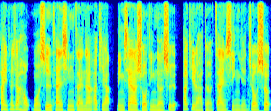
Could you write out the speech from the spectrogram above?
嗨，大家好，我是占星宅男阿基拉。您现在收听的是阿基拉的占星研究社。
